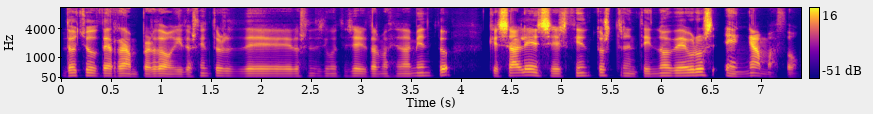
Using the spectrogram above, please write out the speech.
de 8 de RAM perdón, y 200 de 256 de almacenamiento que sale en 639 euros en Amazon,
